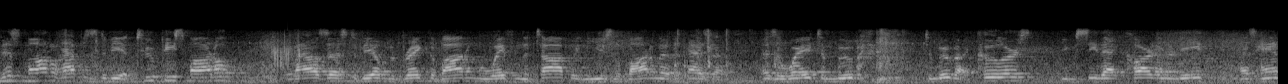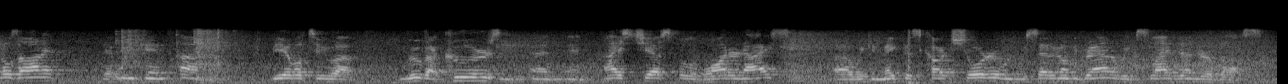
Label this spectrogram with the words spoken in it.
this model happens to be a two-piece model. It allows us to be able to break the bottom away from the top. We can use the bottom as a, as a way to move, to move our coolers. You can see that cart underneath has handles on it that we can um, be able to uh, move our coolers and, and, and ice chests full of water and ice. Uh, we can make this cart shorter when we set it on the ground or we can slide it under a bus.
